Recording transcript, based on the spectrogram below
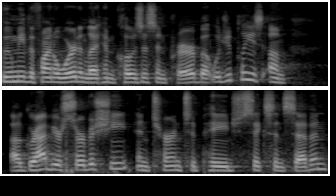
Fumi the final word and let him close us in prayer. But would you please um, uh, grab your service sheet and turn to page six and seven?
